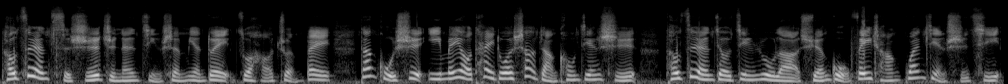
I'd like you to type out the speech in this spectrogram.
投资人此时只能谨慎面对，做好准备。当股市已没有太多上涨空间时，投资人就进入了选股非常关键时期。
